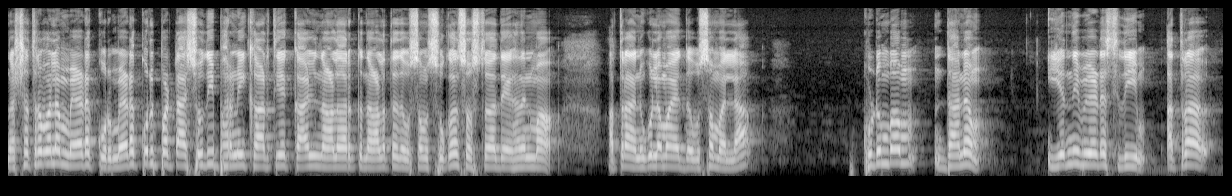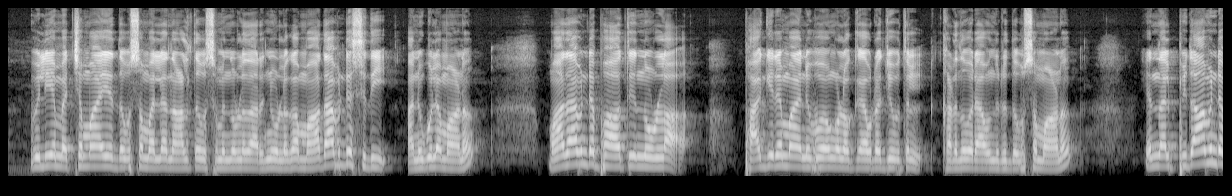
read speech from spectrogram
നക്ഷത്രഫലം മേടക്കൂർ. മേടക്കൂറിൽപ്പെട്ട അശ്വതി ഭരണി കാർത്തിക കാൽ നാളുകാർക്ക് നാളത്തെ ദിവസം സുഖ സ്വസ്ഥത ദേഹന്മ അത്ര അനുകൂലമായ ദിവസമല്ല. കുടുംബം ധനം എന്നിവയുടെ സ്ഥിതിയും അത്ര വലിയ മെച്ചമായ ദിവസമല്ല നാളത്തെ ദിവസം എന്നുള്ളത് അറിഞ്ഞുകൊള്ളുക. മാതാവിന്റെ സ്ഥിതി അനുകൂലമാണ്. മാതാവിന്റെ ഭാഗത്തു നിന്നുള്ള ഭാഗ്യകരമായ അനുഭവങ്ങളൊക്കെ അവരുടെ ജീവിതത്തിൽ കടന്നു വരാവുന്നൊരു ദിവസമാണ്. എന്നാൽ പിതാവിന്റെ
